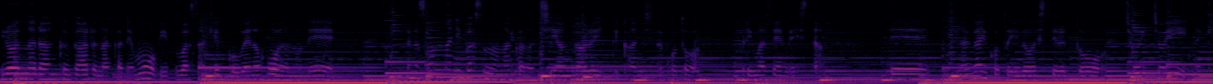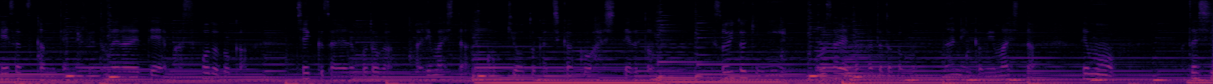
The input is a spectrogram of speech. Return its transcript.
いろんなランクがある中でもビッグバスは結構上の方なのでなんかそんなにバスの中の治安が悪いって感じたことはありませんでした。で長いこと移動してるとちょいちょい警察官みたいな人に止められてパスポートとかチェックされることがました。国境とか近くを走ってると。そういう時に降ろされた方とかも何人か見ました。でも私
